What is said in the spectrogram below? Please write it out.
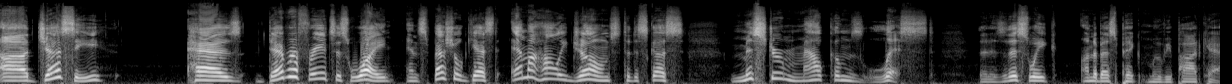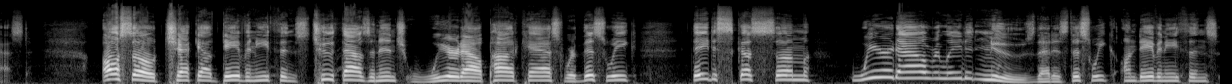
uh, Jesse has Deborah Frances-White and special guest Emma Holly Jones to discuss Mr. Malcolm's List. That is this week on the Best Pick Movie Podcast. Also, check out Dave and Ethan's 2000 inch Weird Al podcast, where this week they discuss some Weird Al related news. That is this week on Dave and Ethan's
